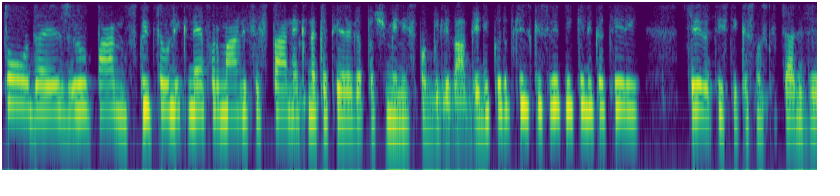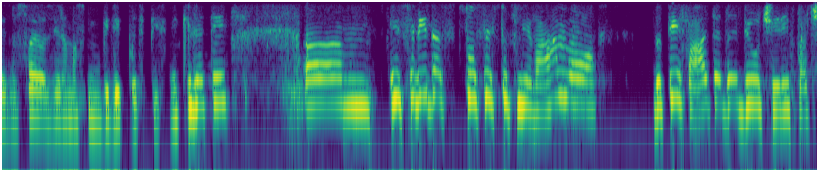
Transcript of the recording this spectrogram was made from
to, da je župan sklical nek neformalni sestanek, na katerega pač mi nismo bili vabljeni kot občinski svetniki nekateri, seveda tisti, ki smo sklicali zavedno svojo oziroma smo bili podpisniki lete. Um, in seveda to se je stopnjevalo do te faze, da je bil včeraj pač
